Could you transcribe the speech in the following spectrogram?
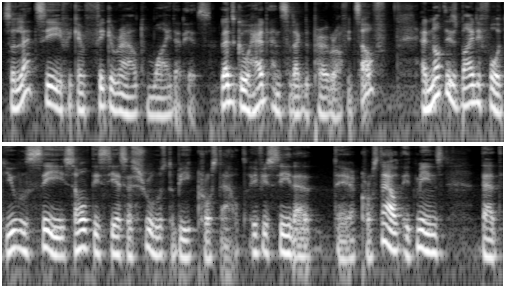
So let's see if we can figure out why that is. Let's go ahead and select the paragraph itself. And notice by default, you will see some of these CSS rules to be crossed out. If you see that they are crossed out, it means that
